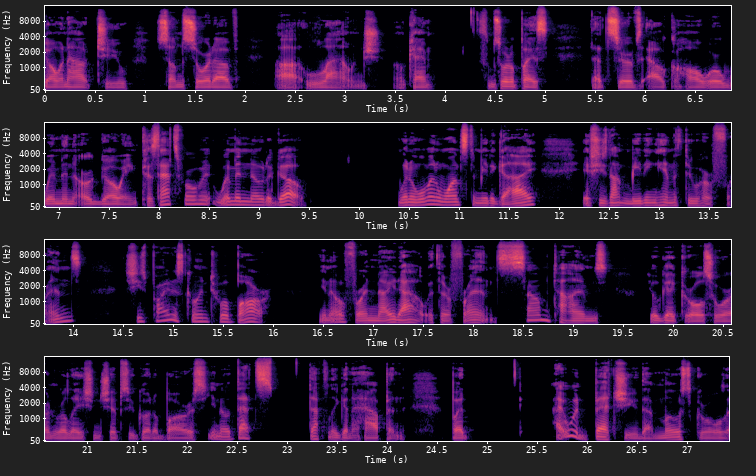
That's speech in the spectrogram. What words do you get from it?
going out to some sort of uh, lounge, okay? Some sort of place that serves alcohol where women are going, because that's where women know to go. When a woman wants to meet a guy, if she's not meeting him through her friends, she's probably just going to a bar, you know, for a night out with her friends. Sometimes you'll get girls who are in relationships who go to bars. You know, that's definitely going to happen. But I would bet you that most girls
